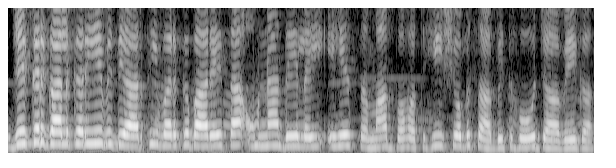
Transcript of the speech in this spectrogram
ਜੇਕਰ ਗੱਲ ਕਰੀਏ ਵਿਦਿਆਰਥੀ ਵਰਗ ਬਾਰੇ ਤਾਂ ਉਹਨਾਂ ਦੇ ਲਈ ਇਹ ਸਮਾਂ ਬਹੁਤ ਹੀ ਸ਼ੁਭ ਸਾਬਿਤ ਹੋ ਜਾਵੇਗਾ।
